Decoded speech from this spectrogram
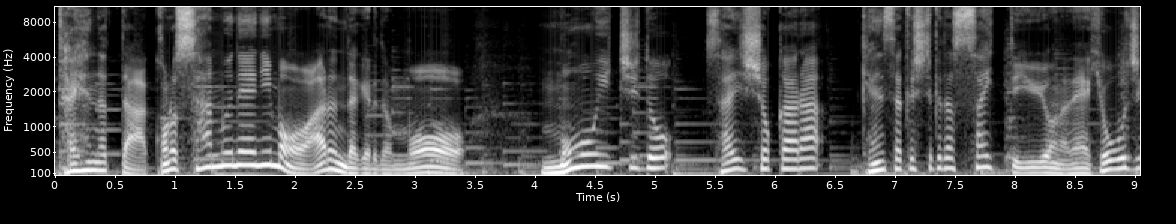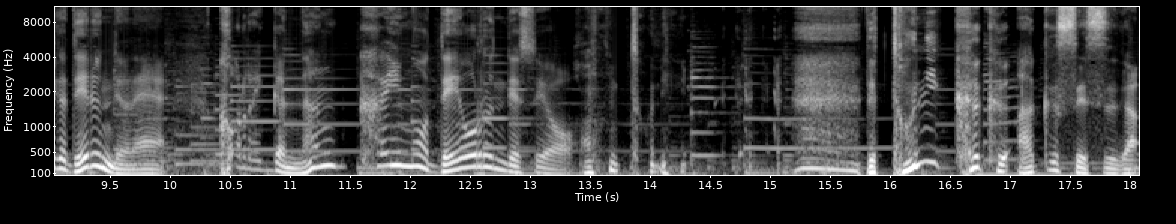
大変だった。このサムネにもあるんだけれどももう一度最初から検索してくださいっていうようなね表示が出るんだよね。これが何回も出おるんですよ。本当に。でとにかくアクセスが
